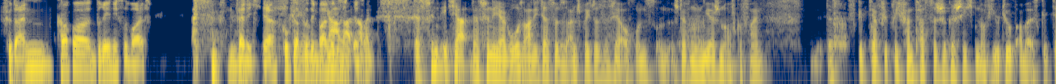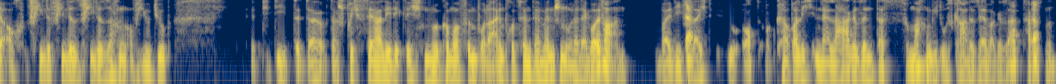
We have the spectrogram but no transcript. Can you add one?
für deinen Körper dreh nicht so weit. Mhm. Fertig, ja. Guck, dass du den Ball ja, mit aber, aber das finde ich ja, das finde ich ja großartig, dass du das ansprichst. Das ist ja auch uns und Steffen und mir schon aufgefallen das, es gibt ja wirklich fantastische Geschichten auf YouTube, aber es gibt ja auch viele, viele, viele Sachen auf YouTube, die, die, da, da sprichst du ja lediglich 0,5 oder 1 Prozent der Menschen oder der Golfer an, weil die ja. vielleicht überhaupt körperlich in der Lage sind, das zu machen, wie du es gerade selber gesagt hast. Ja. Ne?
